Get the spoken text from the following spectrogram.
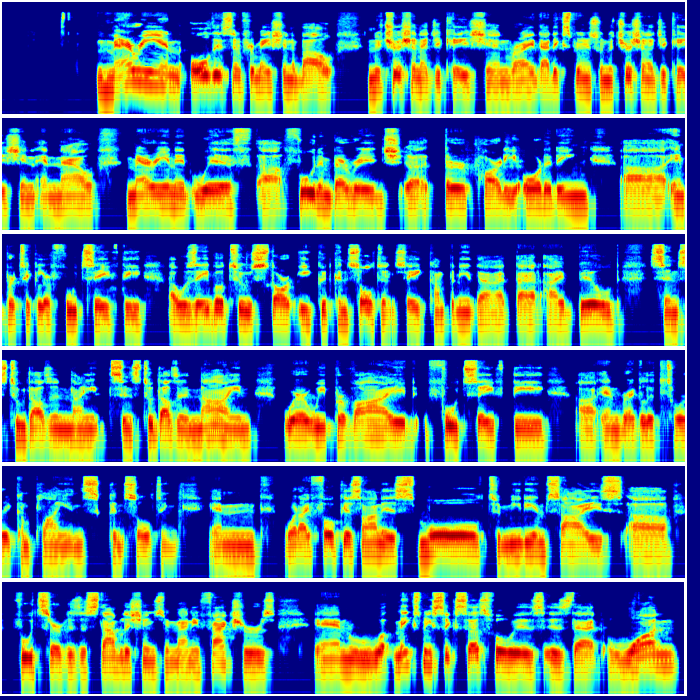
marrying all this information about nutrition education, right? That experience with nutrition education, and now marrying it with uh, food and beverage, uh, third party auditing, uh, in particular food safety. I was able to start EatGood Consultants, a company that that I built since 2009, since 2009, where we provide food safety uh, and regulatory compliance consulting. And what I focus focus on is small to medium size uh, food service establishments and manufacturers. And what makes me successful is is that one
